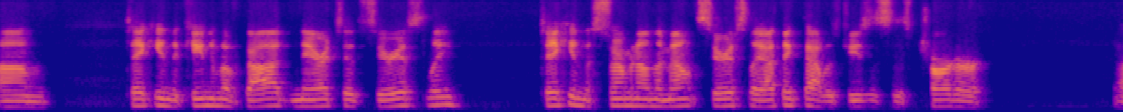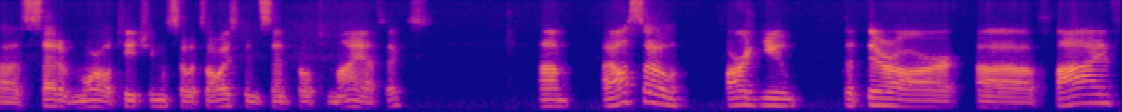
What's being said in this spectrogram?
um, taking the kingdom of God narrative seriously, taking the Sermon on the Mount seriously. I think that was Jesus's charter uh, set of moral teachings, so it's always been central to my ethics. Um, I also argue that there are uh, five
